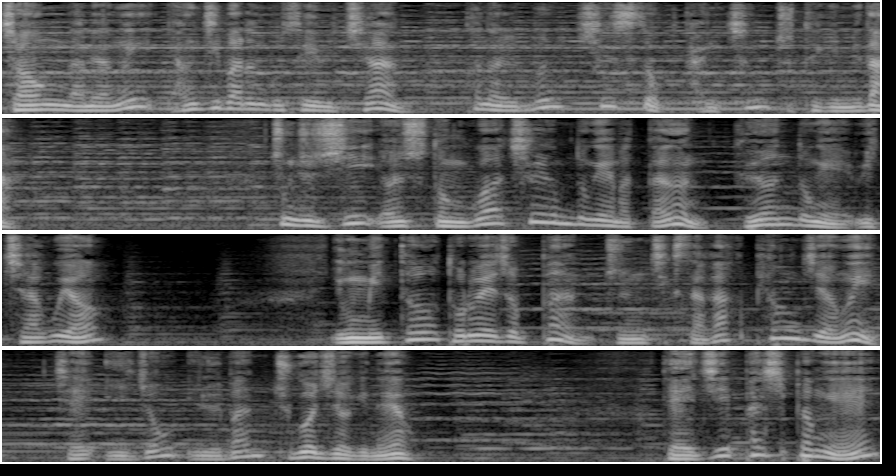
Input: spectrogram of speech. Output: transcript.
정남향의 양지 바른 곳에 위치한 터넓은 실속 단층 주택입니다. 충주시 연수동과 칠금동에 맞닿은 교현동에 위치하고요. 6m 도로에 접한 준직사각 평지형의 제2종 일반 주거지역이네요. 대지 80평에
